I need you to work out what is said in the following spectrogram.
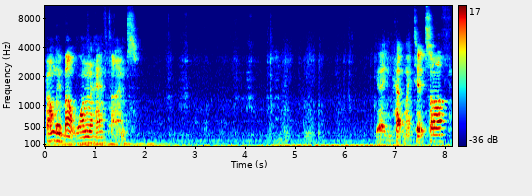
Probably about one and a half times. Go ahead and cut my tips off.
